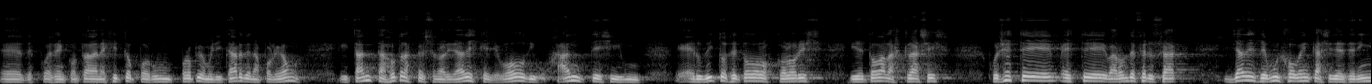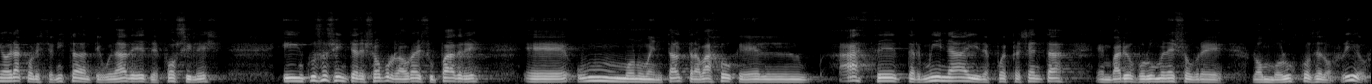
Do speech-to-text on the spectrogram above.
eh, después de encontrada en Egipto por un propio militar de Napoleón y tantas otras personalidades que llevó, dibujantes y eruditos de todos los colores y de todas las clases, pues este, este varón de Ferrusac ya desde muy joven, casi desde niño, era coleccionista de antigüedades, de fósiles, e incluso se interesó por la obra de su padre, eh, un monumental trabajo que él hace, termina y después presenta en varios volúmenes sobre los moluscos de los ríos.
